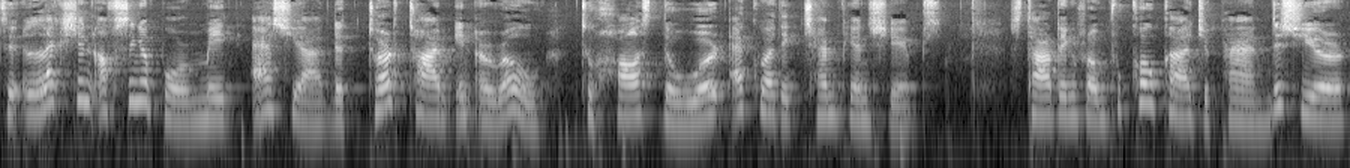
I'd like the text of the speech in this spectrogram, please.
The election of Singapore made Asia the third time in a row to host the World Aquatic Championships starting from Fukuoka, Japan this year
